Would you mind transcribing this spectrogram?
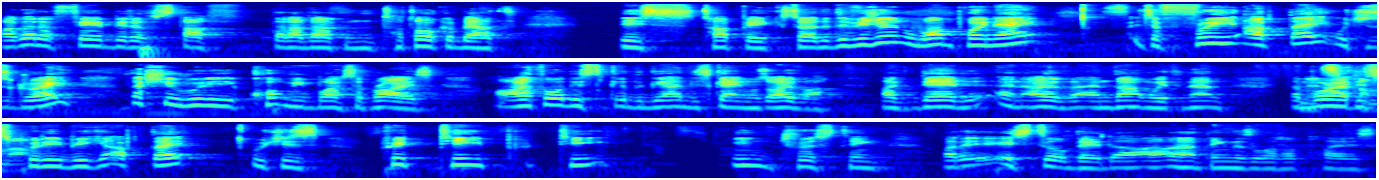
I got a fair bit of stuff that I that I can talk about this topic. So the division 1.8, it's a free update, which is great. It actually really caught me by surprise. I thought this the game this game was over, like dead and over and done with. And then they brought out this up. pretty big update, which is pretty pretty interesting. But it's still dead. I don't think there's a lot of players.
